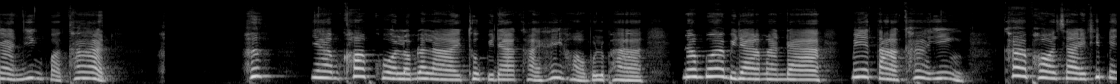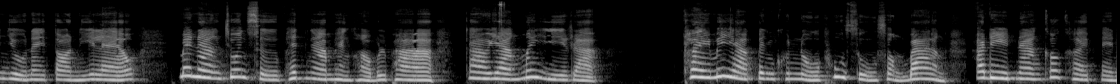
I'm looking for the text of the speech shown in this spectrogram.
งานยิ่งกว่าทาสฮะยามครอบครัวล้มละลายถูกบิดาขายให้หอบุรพา นับว่าบิดามารดา เมตตาข้ายิ่ง ข้าพอใจที่เป็นอยู่ในตอนนี้แล้ว แม่นางจุ้นสือเพชรงามแห่งหอบุรพากล่าวอย่างไม่ยีระ ใครไม่อยากเป็นคุณหนูผู้สูงส่งบ้าง อดีตนางก็เคยเป็น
